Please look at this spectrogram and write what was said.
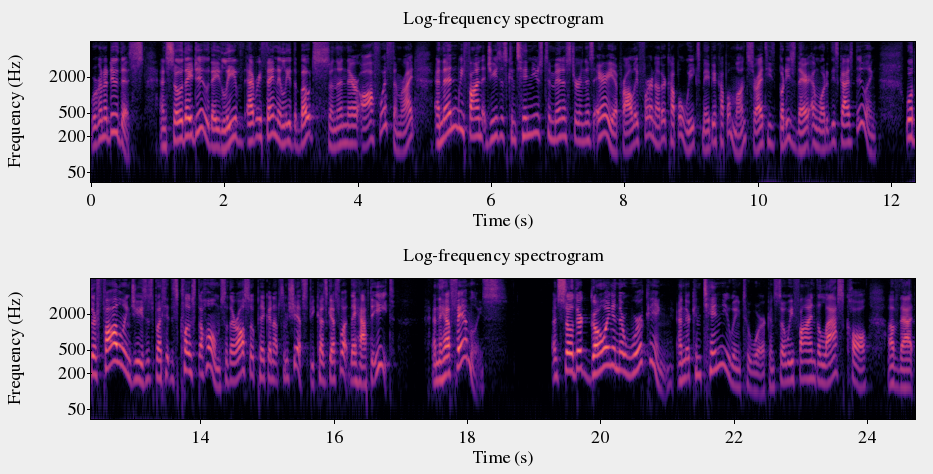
We're going to do this. And so they do. They leave everything, they leave the boats, and then they're off with them, right? And then we find that Jesus continues to minister in this area, probably for another couple weeks, maybe a couple months, right? He's, but he's there, and what are these guys doing? Well, they're following Jesus, but it's close to home, so they're also picking up some shifts because guess what? They have to eat and they have families. And so they're going and they're working and they're continuing to work. And so we find the last call of that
